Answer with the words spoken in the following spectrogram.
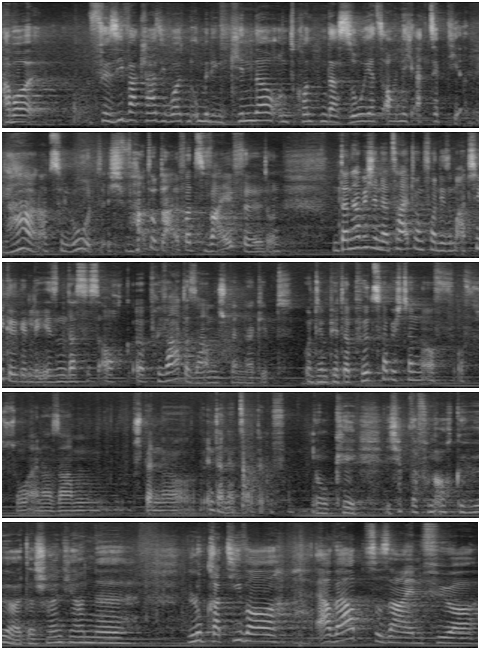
Aber für Sie war klar, Sie wollten unbedingt Kinder und konnten das so jetzt auch nicht akzeptieren. Ja, absolut. Ich war total verzweifelt. Und, und dann habe ich in der Zeitung von diesem Artikel gelesen, dass es auch äh, private Samenspender gibt. Und den Peter Pütz habe ich dann auf, auf so einer Samenspender-Internetseite gefunden. Okay, ich habe davon auch gehört. Das scheint ja ein äh, lukrativer Erwerb zu sein für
